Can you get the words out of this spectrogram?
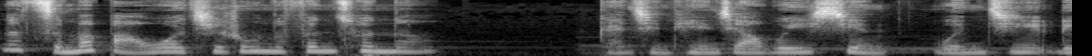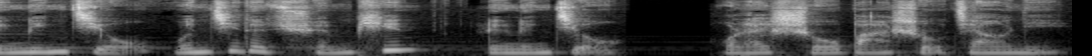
那怎么把握其中的分寸呢？赶紧添加微信文姬零零九，文姬的全拼零零九，我来手把手教你。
